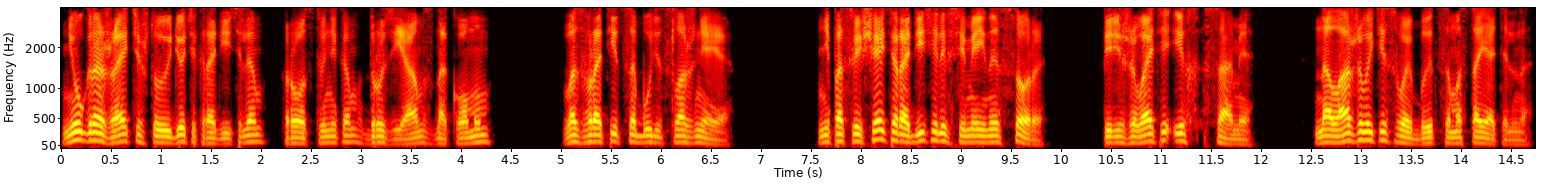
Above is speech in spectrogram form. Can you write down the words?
не угрожайте, что уйдете к родителям, родственникам, друзьям, знакомым. Возвратиться будет сложнее. Не посвящайте родителей в семейные ссоры. Переживайте их сами. Налаживайте свой быт самостоятельно.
